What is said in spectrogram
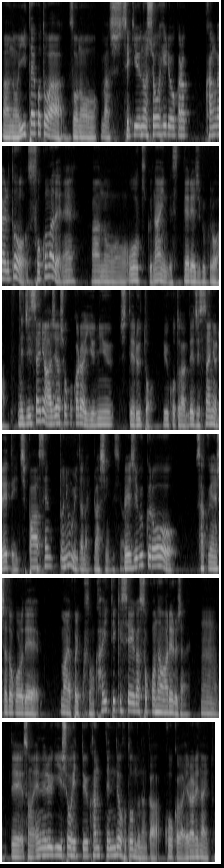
あの、言いたいことは、その、まあ、石油の消費量から考えると、そこまでね、あの、大きくないんですって、レジ袋は。で、実際にはアジア諸国からは輸入してるということなんで、実際には0.1%にも満たないらしいんですよ。レジ袋を削減したところで、まあやっぱりその快適性が損なわれるじゃない。うん。で、そのエネルギー消費っていう観点ではほとんどなんか効果が得られないと。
